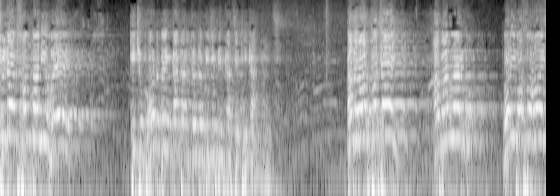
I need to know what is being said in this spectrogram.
সুযোগ সন্ধানী হয়ে কিছু ভোট ব্যাংক কাটার জন্য বিজেপির কাছে ঠিকা নিয়েছে। তাদের অর্থ চাই, আর বাংলার গরিব অসহায়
